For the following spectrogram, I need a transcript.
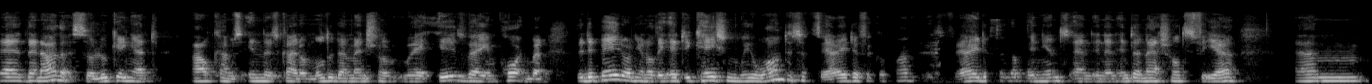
than, than others. So looking at outcomes in this kind of multidimensional way is very important. But the debate on, you know, the education we want is a very difficult one. It's very different opinions, and in an international sphere, um,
